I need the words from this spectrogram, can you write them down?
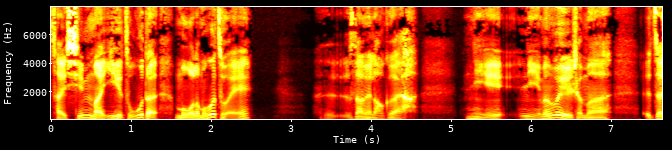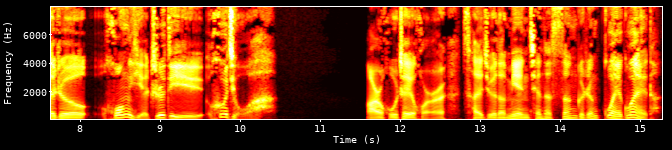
才心满意足的抹了抹嘴，三位老哥呀，你你们为什么在这荒野之地喝酒啊？二虎这会儿才觉得面前的三个人怪怪的，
